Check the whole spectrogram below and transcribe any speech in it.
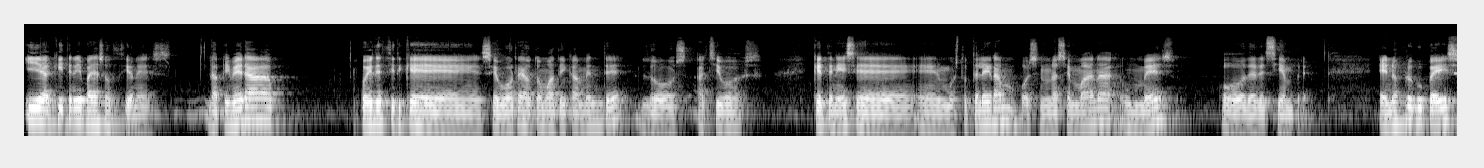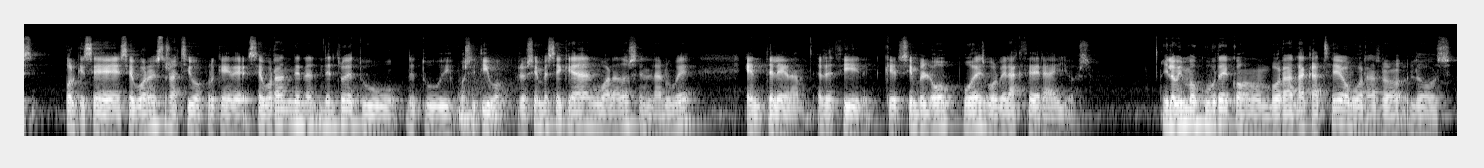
Y aquí tenéis varias opciones. La primera podéis decir que se borre automáticamente los archivos que tenéis eh, en vuestro Telegram pues en una semana, un mes o desde siempre. Eh, no os preocupéis porque se, se, borran estos archivos, porque se borran dentro de tu, de tu dispositivo, pero siempre se quedan guardados en la nube en Telegram, es decir, que siempre luego puedes volver a acceder a ellos. Y lo mismo ocurre con borrar la caché o borrar los,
